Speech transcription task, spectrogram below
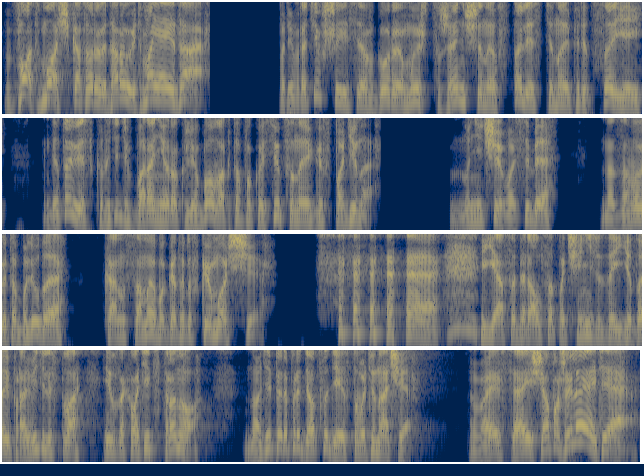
Вот мощь, которую дарует моя еда!» Превратившиеся в горы мышц женщины встали стеной перед Сеей, готовясь скрутить в бараний рог любого, кто покусится на их господина. Ну ничего себе. Назову это блюдо «консоме богатырской мощи». Ха-ха-ха, я собирался подчинить этой едой правительство и захватить страну, но теперь придётся действовать иначе. Вы всё ещё пожалеете!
